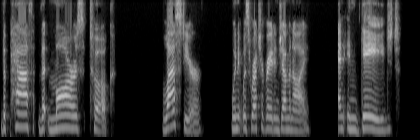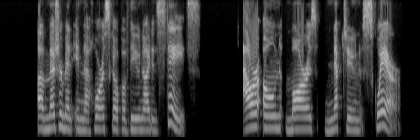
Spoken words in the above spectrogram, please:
the path that Mars took last year when it was retrograde in Gemini and engaged a measurement in the horoscope of the United States, our own Mars Neptune square.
